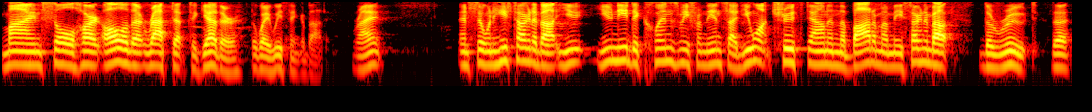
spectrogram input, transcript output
mind, soul, heart, all of that wrapped up together the way we think about it, right? And so when he's talking about you, you need to cleanse me from the inside, you want truth down in the bottom of me, he's talking about the root, the,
